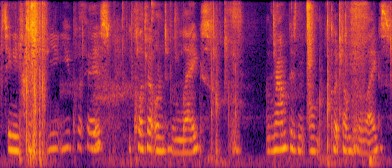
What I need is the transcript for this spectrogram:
So you need to you, you clip this, you clip it onto the legs. The ramp isn't on, clipped onto the legs.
